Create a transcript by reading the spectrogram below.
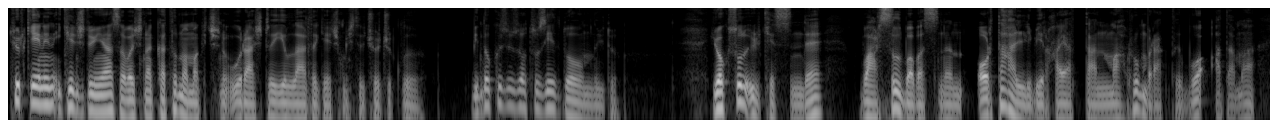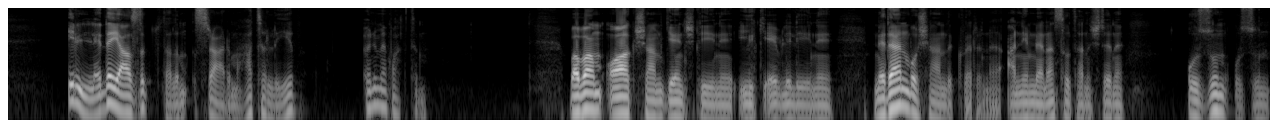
Türkiye'nin İkinci Dünya Savaşı'na katılmamak için uğraştığı yıllarda geçmişti çocukluğu. 1937 doğumluydu. Yoksul ülkesinde varsıl babasının orta halli bir hayattan mahrum bıraktığı bu adama ille de yazlık tutalım ısrarımı hatırlayıp önüme baktım. Babam o akşam gençliğini, ilk evliliğini, neden boşandıklarını, annemle nasıl tanıştığını uzun uzun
